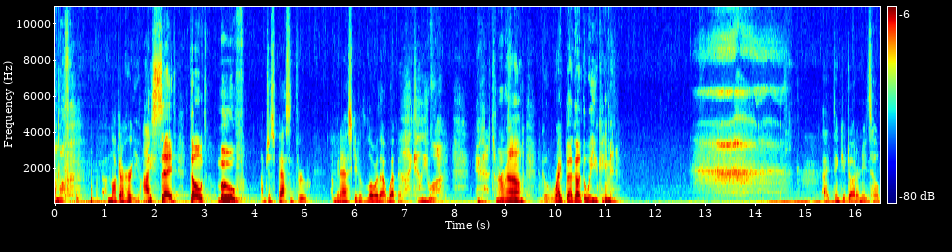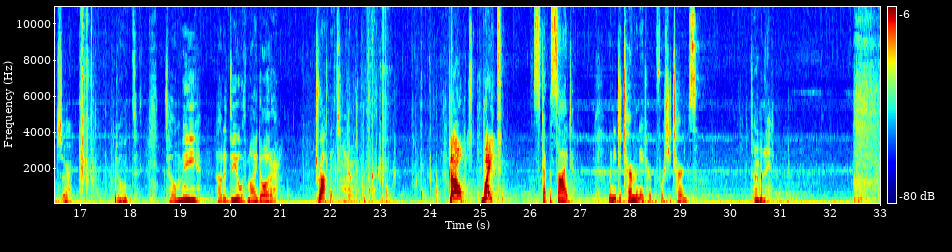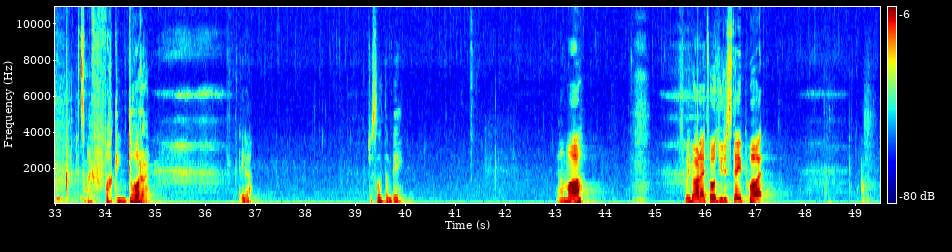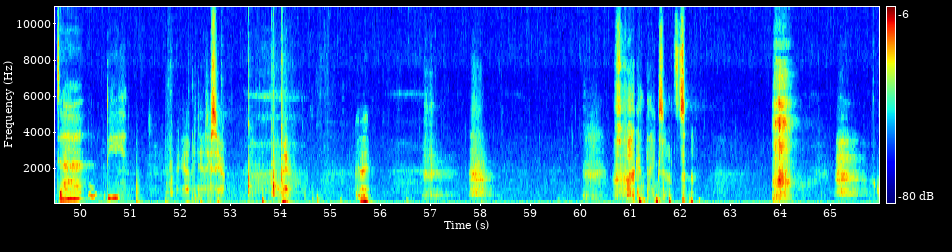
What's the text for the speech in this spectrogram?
Don't move. I'm not gonna hurt you. I said don't move. I'm just passing through. I'm gonna ask you to lower that weapon. Like hell you are. You're gonna turn around and go right back out the way you came in. I think your daughter needs help, sir. Don't tell me how to deal with my daughter. Drop it. No! Wait! Step aside. We need to terminate her before she turns. Terminate. It's my fucking daughter. Ada. Just let them be. Emma? Sweetheart, I told you to stay put. Daddy? Yeah, my daddy's here. Come here. Okay? Those fucking things outside. Look what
